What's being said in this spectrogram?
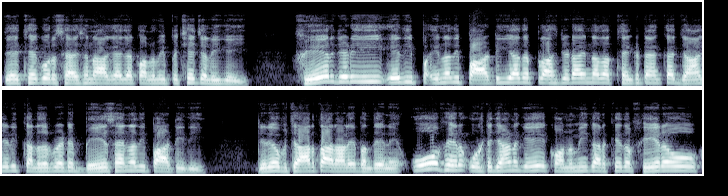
ਤੇ ਇੱਥੇ ਕੋਈ ਰੈਸੈਸ਼ਨ ਆ ਗਿਆ ਜਾਂ ਇਕਨੋਮੀ ਪਿੱਛੇ ਚਲੀ ਗਈ, ਫੇਰ ਜਿਹੜੀ ਇਹਦੀ ਪ- ਇਹਨਾਂ ਦੀ ਪਾਰਟੀ ਆ ਤੇ ਪਲੱਸ ਜਿਹੜਾ ਇਹਨਾਂ ਦਾ ਥਿੰਕ ਟੈਂਕ ਆ ਜਾਂ ਜਿਹੜੀ ਕੰਜ਼ਰਵੇਟਿਵ ਬੇਸ ਆ ਇਹਨਾਂ ਦੀ ਪਾਰਟੀ ਦੀ ਜਿਹੜੇ ਉਹ ਵਿਚਾਰਧਾਰਾ ਵਾਲੇ ਬੰਦੇ ਨੇ, ਉਹ ਫਿਰ ਉਲਟ ਜਾਣਗੇ ਇਕਨੋਮੀ ਕਰਕੇ ਤਾਂ ਫਿਰ ਉਹ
